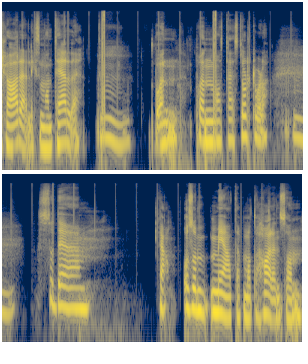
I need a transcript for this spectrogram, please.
klarer jeg liksom å håndtere det Mm. på en, på en måte jeg er stolt over, da. Mm. Så det Ja. Og så med at jeg på en måte har en sånn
